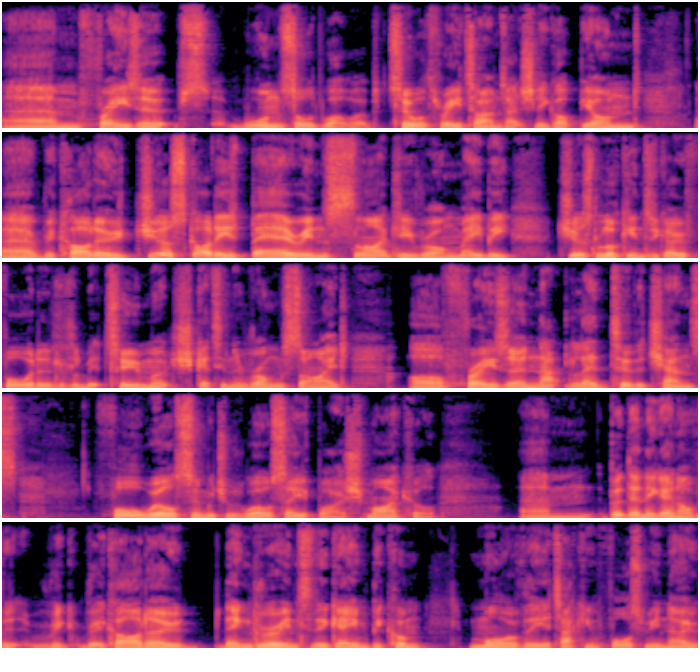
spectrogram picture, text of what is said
Um, Fraser once or well, two or three times actually got beyond uh, Ricardo, who just got his bearings slightly wrong, maybe just looking to go forward a little bit too much, getting the wrong side of Fraser, and that led to the chance for Wilson, which was well saved by Schmeichel. Um, but then again, Ricardo then grew into the game, become more of the attacking force we know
